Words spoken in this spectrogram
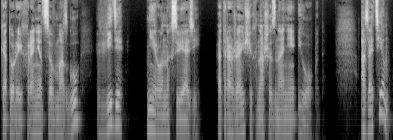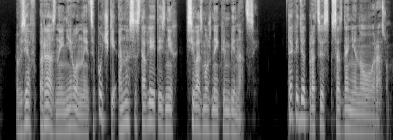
которые хранятся в мозгу в виде нейронных связей, отражающих наше знание и опыт. А затем, взяв разные нейронные цепочки, она составляет из них всевозможные комбинации. Так идет процесс создания нового разума.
